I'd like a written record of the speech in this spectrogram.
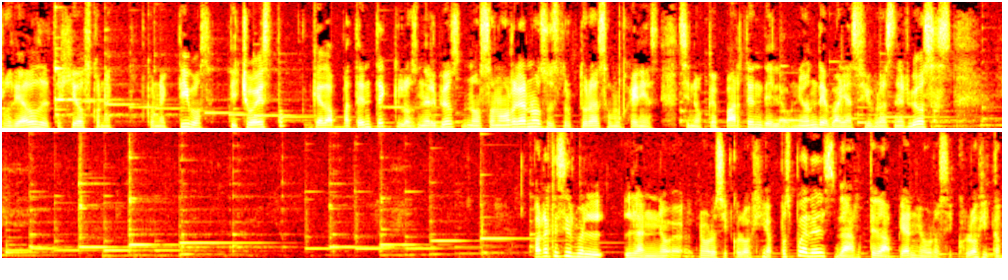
rodeados de tejidos conectivos. Dicho esto, queda patente que los nervios no son órganos o estructuras homogéneas, sino que parten de la unión de varias fibras nerviosas. ¿Para qué sirve la neuropsicología? Pues puedes dar terapia neuropsicológica.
